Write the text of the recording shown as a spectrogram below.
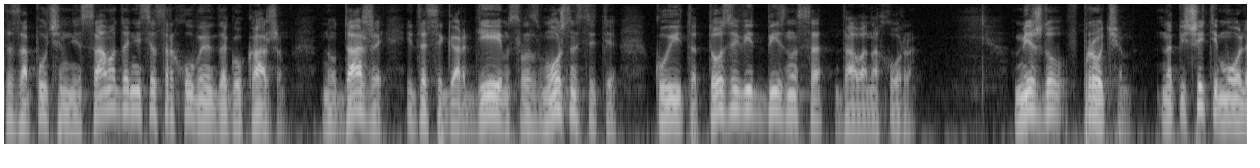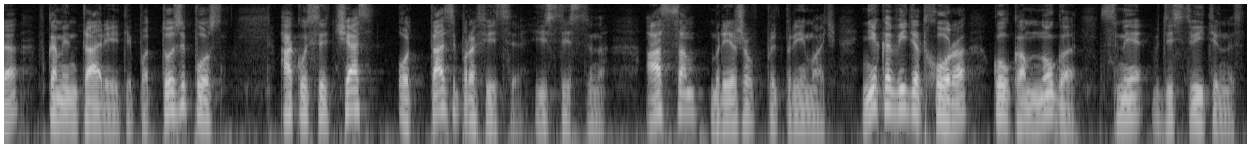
да започнем не само да не се страхуваме да го кажем, но даже и да се гордеем с възможностите, които този вид бизнеса дава на хора. Между впрочем, напишите, моля, в комментариите под този пост, ако се часть от тази професия, естественно. Аз съм мрежов предприемач. Нека видят хора колко много сме в действительност.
